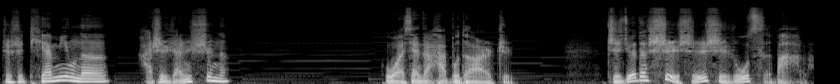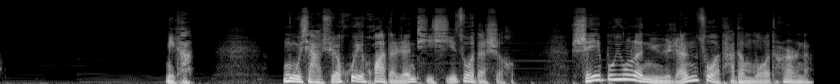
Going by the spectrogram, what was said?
这是天命呢，还是人事呢？我现在还不得而知，只觉得事实是如此罢了。你看。”木下学绘画的人体习作的时候，谁不用了女人做他的模特呢？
